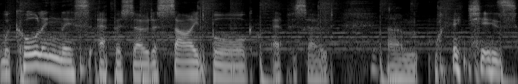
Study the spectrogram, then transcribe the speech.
We're calling this episode a Sideborg episode, um, which is,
